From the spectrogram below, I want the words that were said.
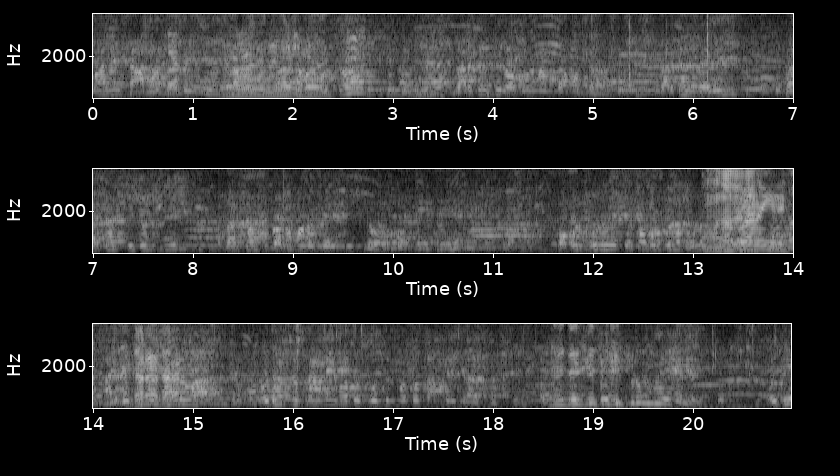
মানে তামসা তামসা ব্যালেন্স সৃজনশীল গণমানুষের চিত্র কবর হয়েছে কবর পুরা প্রাণের মতো গ্লাস ব্যতিক্রম হয়ে গেলে ওই যে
